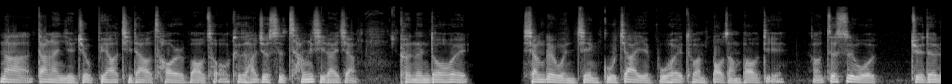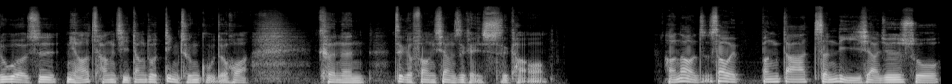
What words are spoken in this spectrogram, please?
那当然也就不要提到超额报酬，可是它就是长期来讲，可能都会相对稳健，股价也不会突然暴涨暴跌啊。这是我觉得，如果是你要长期当做定存股的话，可能这个方向是可以思考哦。好，那我稍微帮大家整理一下，就是说。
